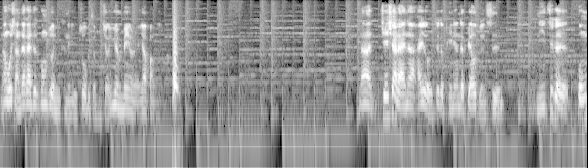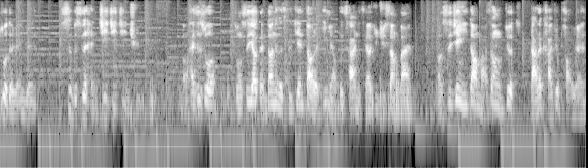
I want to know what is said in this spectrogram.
那我想大概这个工作你可能也做不怎么久，因为没有人要帮你。那接下来呢，还有这个评量的标准是，你这个工作的人员是不是很积极进取？哦，还是说？总是要等到那个时间到了，一秒不差，你才要进去上班。哦，时间一到，马上就打了卡就跑人，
